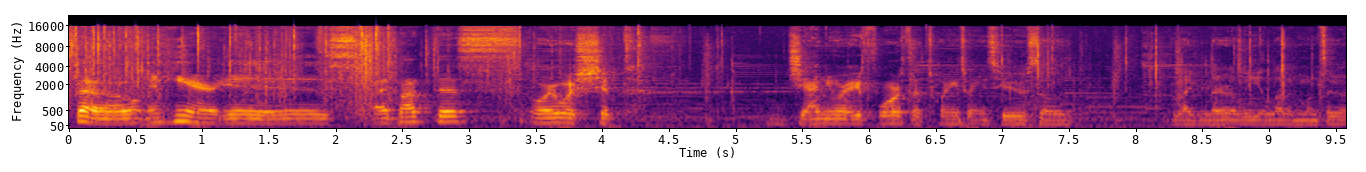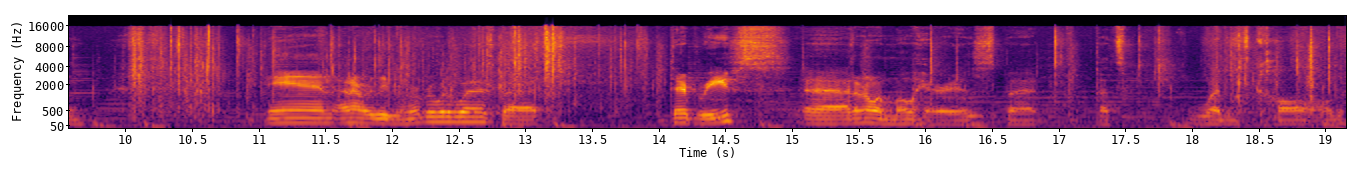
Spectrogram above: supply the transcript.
So, and here is, I bought this, or it was shipped January 4th of 2022, so like literally 11 months ago. And I don't really remember what it was, but they're briefs. Uh, I don't know what mohair is, but that's what it's called.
